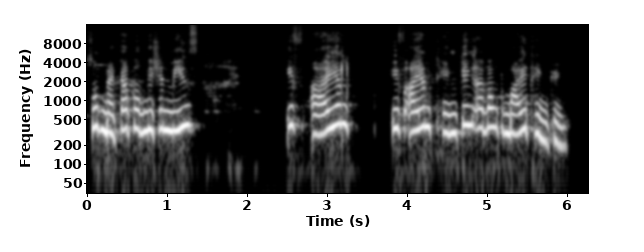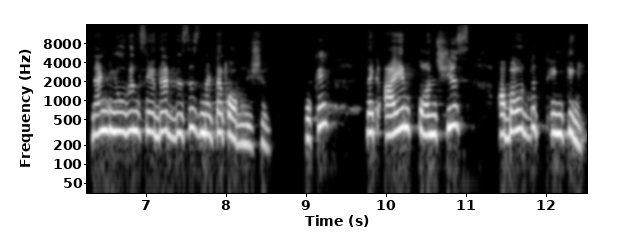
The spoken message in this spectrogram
So metacognition means if i am if i am thinking about my thinking then you will say that this is metacognition okay? Like i am conscious about the thinking.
